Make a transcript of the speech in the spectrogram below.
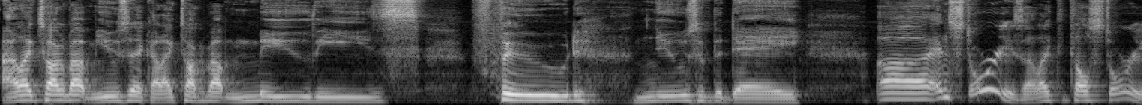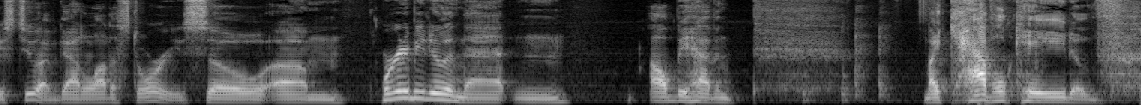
I like talking about music. I like talking about movies, food, news of the day, uh, and stories. I like to tell stories too. I've got a lot of stories, so um, we're gonna be doing that, and I'll be having my cavalcade of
